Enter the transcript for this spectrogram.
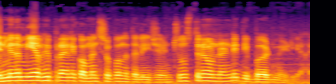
దీని మీద మీ అభిప్రాయాన్ని కామెంట్స్ రూపంలో తెలియజేయండి. చూస్తూనే ఉండండి ది బర్డ్ మీడియా.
